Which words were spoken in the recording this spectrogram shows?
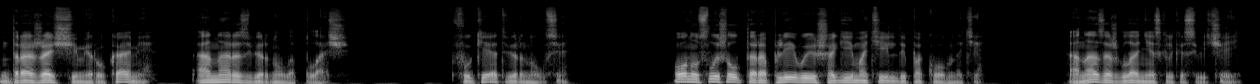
Дрожащими руками она развернула плащ. Фуке отвернулся. Он услышал торопливые шаги Матильды по комнате. Она зажгла несколько свечей.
